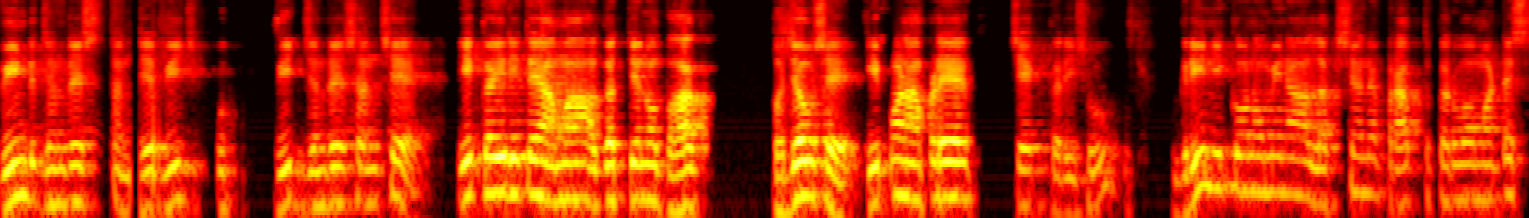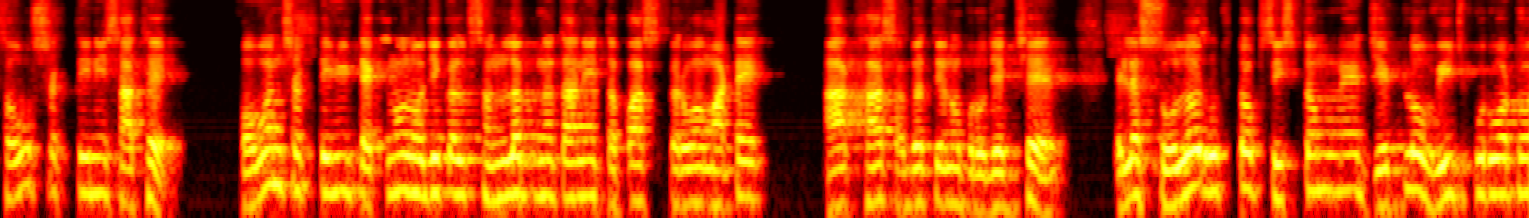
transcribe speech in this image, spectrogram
વિન્ડ જનરેશન, જે વીજ વીજ જનરેશન છે, એ કઈ રીતે આમાં અગત્યનો ભાગ ભજવશે એ પણ આપણે ચેક કરીશું. ગ્રીન ઇકોનોમીના લક્ષ્યને પ્રાપ્ત કરવા માટે સૌર શક્તિની સાથે પવન શક્તિની ટેકનોલોજીકલ સંલગ્નતાની તપાસ કરવા માટે આ ખાસ અગત્યનો પ્રોજેક્ટ છે. એટલે સોલર રૂફટોપ સિસ્ટમને જેટલો વીજ પુરવઠો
